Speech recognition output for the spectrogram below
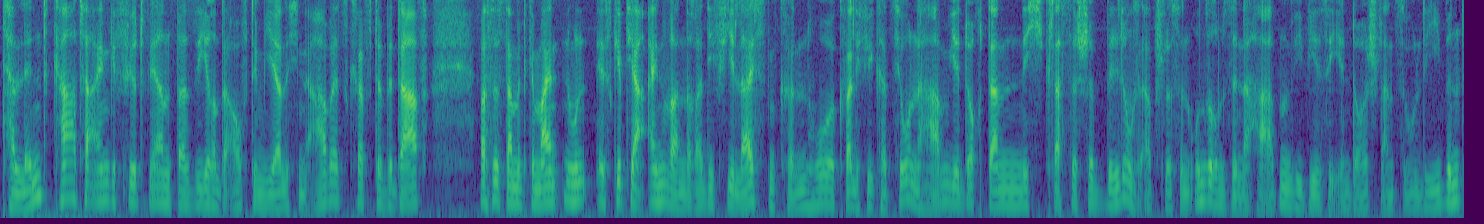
Talentkarte eingeführt werden, basierend auf dem jährlichen Arbeitskräftebedarf. Was ist damit gemeint? Nun, es gibt ja Einwanderer, die viel leisten können, hohe Qualifikationen haben, jedoch dann nicht klassische Bildungsabschlüsse in unserem Sinne haben, wie wir sie in Deutschland so lieben.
